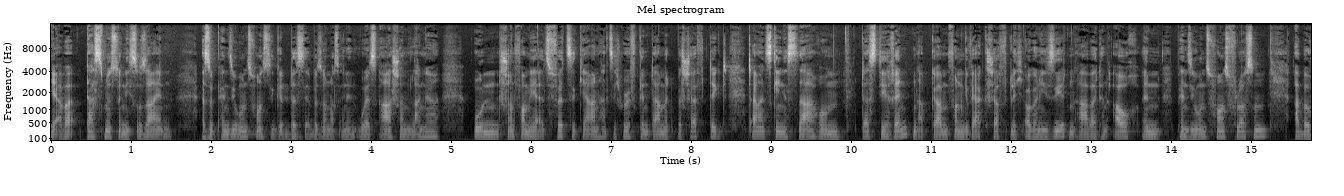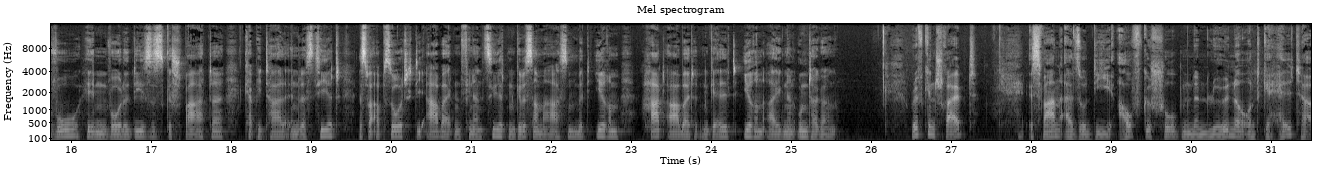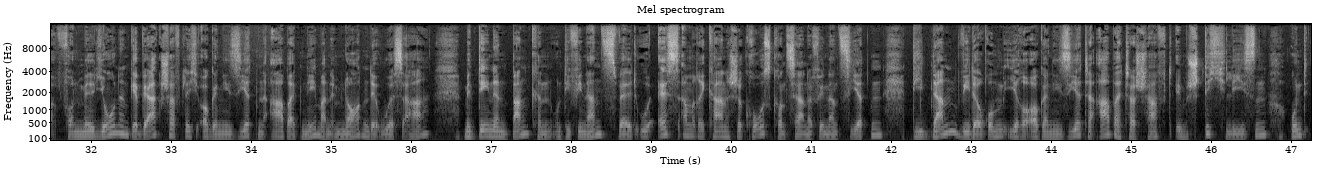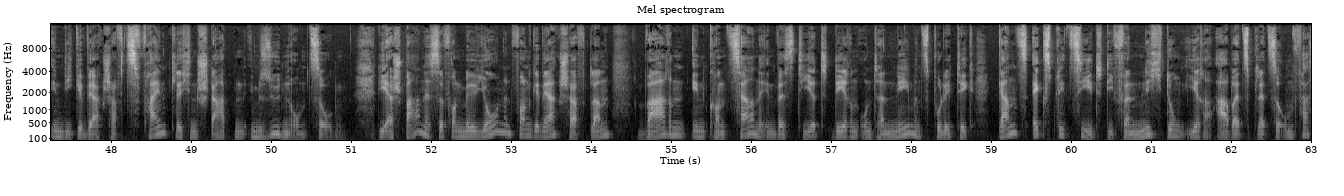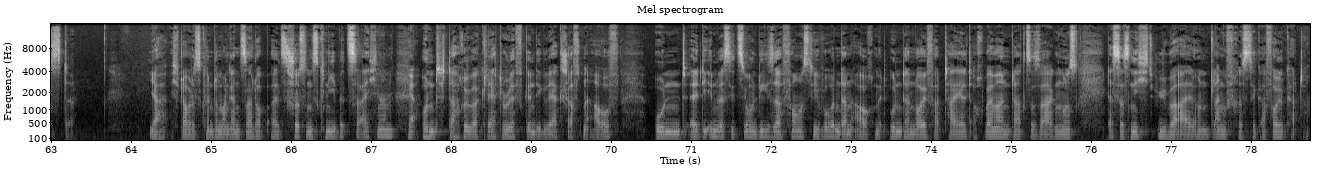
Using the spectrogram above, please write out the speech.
Ja, aber das müsste nicht so sein. Also Pensionsfonds, die gibt es ja besonders in den USA schon lange und schon vor mehr als 40 Jahren hat sich Rifkin damit beschäftigt. Damals ging es darum, dass die Rentenabgaben von gewerkschaftlich organisierten Arbeitern auch in Pensionsfonds flossen. Aber wohin wurde dieses gesparte Kapital investiert? Es war absurd, die Arbeiten finanzierten gewissermaßen mit ihrem hart arbeiteten Geld ihren eigenen Untergang. Rifkin schreibt, es waren also die aufgeschobenen Löhne und Gehälter von Millionen gewerkschaftlich organisierten Arbeitnehmern im Norden der USA, mit denen Banken und die Finanzwelt US-amerikanische Großkonzerne finanzierten, die dann wiederum ihre organisierte Arbeiterschaft im Stich ließen und in die gewerkschaftsfeindlichen Staaten im Süden umzogen. Die Ersparnisse von Millionen von Gewerkschaftlern waren in Konzerne investiert, deren Unternehmenspolitik ganz explizit die Vernichtung ihrer Arbeitsplätze umfasste. Ja, ich glaube, das könnte man ganz salopp als Schuss ins Knie bezeichnen. Ja. Und darüber klärt Rifkin die Gewerkschaften auf. Und äh, die Investitionen dieser Fonds, die wurden dann auch mitunter neu verteilt, auch wenn man dazu sagen muss, dass das nicht überall und langfristig Erfolg hatte.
